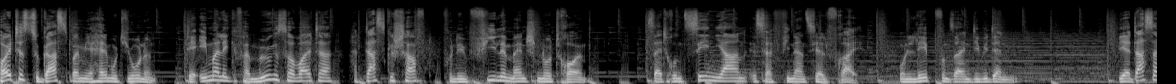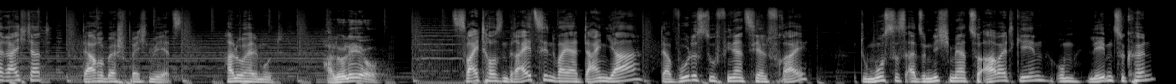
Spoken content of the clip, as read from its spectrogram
Heute ist zu Gast bei mir Helmut Jonen. Der ehemalige Vermögensverwalter hat das geschafft, von dem viele Menschen nur träumen. Seit rund zehn Jahren ist er finanziell frei und lebt von seinen Dividenden. Wie er das erreicht hat, darüber sprechen wir jetzt. Hallo Helmut. Hallo Leo. 2013 war ja dein Jahr, da wurdest du finanziell frei. Du musstest also nicht mehr zur Arbeit gehen, um leben zu können.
